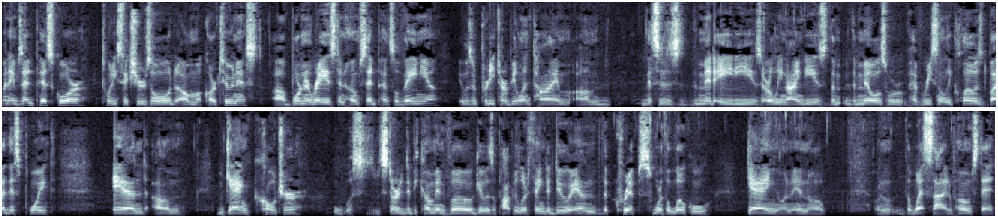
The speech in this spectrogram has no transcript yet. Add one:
My name's Ed Piskor, 26 years old. I'm a cartoonist, uh, born and raised in Homestead, Pennsylvania. It was a pretty turbulent time. Um, this is the mid 80s, early 90s. The, the mills were, have recently closed by this point, and um, gang culture was, started to become in vogue. It was a popular thing to do, and the Crips were the local gang on in uh, on the west side of Homestead.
